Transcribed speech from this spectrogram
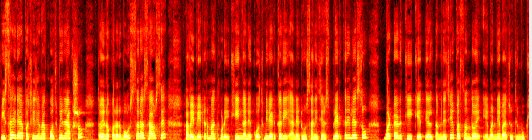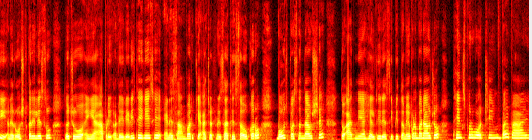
પીસાઈ ગયા પછી જેમાં કોથમીર નાખશું તો એનો કલર બહુ જ સરસ આવશે. હવે બેટરમાં થોડી ખીંગ અને કોથમીર એડ કરી અને ઢોસાની જેમ સ્પ્રેડ કરી લેશું. બટર, ઘી કે તેલ તમને જે પસંદ હોય એ બંને બાજુથી મૂકી અને રોસ્ટ કરી લેશું. તો જુઓ, અહીંયા આપણી અડે રેડી થઈ ગઈ છે. એને સાંભર કે આ ચટણી સાથે સર્વ કરો. બહુ જ પસંદ આવશે. તો આજની આ હેલ્ધી રેસીપી તમે પણ બનાવજો. Thanks for watching bye bye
